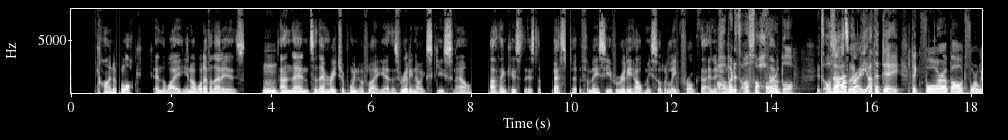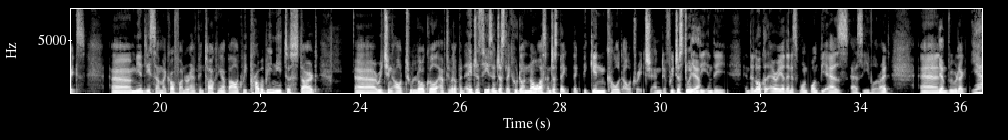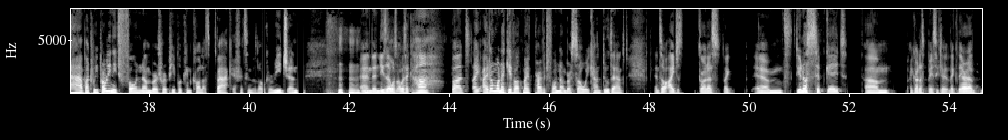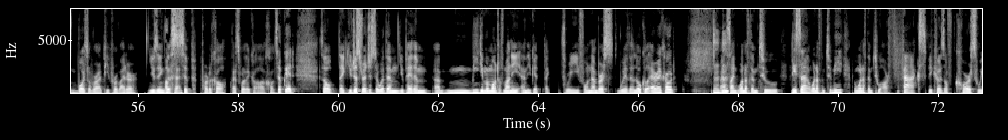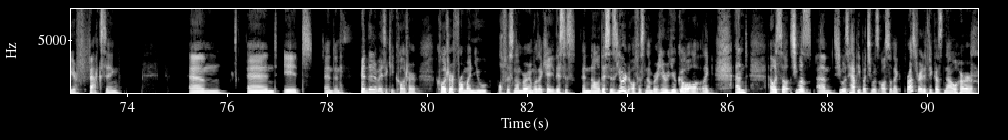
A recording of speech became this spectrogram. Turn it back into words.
kind of block in the way, you know, whatever that is. Mm. And then to then reach a point of like, yeah, there's really no excuse now. I think is is the best bit for me. So you've really helped me sort of leapfrog that initial. Oh, but it's also horrible. Thing. It's also no, horrible. Like the other day, like for about four weeks, uh, me and Lisa, my co-founder, have been talking about we probably need to start uh, reaching out to local app development agencies and just like who don't know us and just be, like begin cold outreach. And if we just do it yeah. in the in the in the local area, then it won't won't be as as evil, right? And yep. we were like, yeah, but we probably need phone numbers where people can call us back if it's in the local region. and then Lisa was always like, huh, but I, I don't want to give out my private phone number, so we can't do that. And so I just got us like, um, do you know Sipgate? Um, I got us basically like they're a voice over IP provider using the okay. SIP protocol. That's what they call called SIPgate. So like you just register with them, you pay them a medium amount of money, and you get like three phone numbers with a local area code. Mm-hmm. I assigned one of them to Lisa, one of them to me, and one of them to our fax because of course we are faxing. Um, and it and then And then I basically called her, called her from my new office number and was like, Hey, this is, and now this is your office number. Here you go. All, like, and I was so, she was, um, she was happy, but she was also like frustrated because now her,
